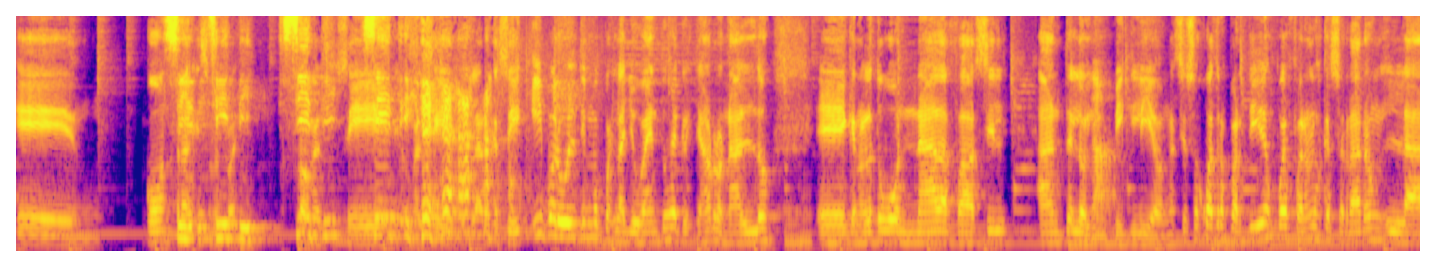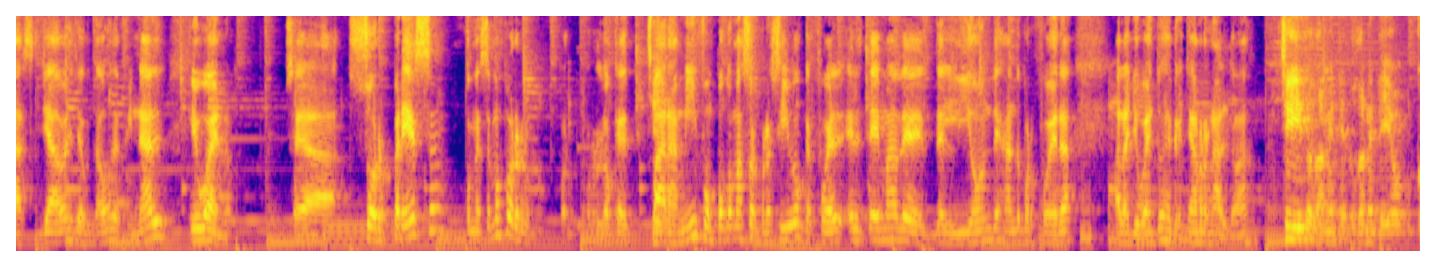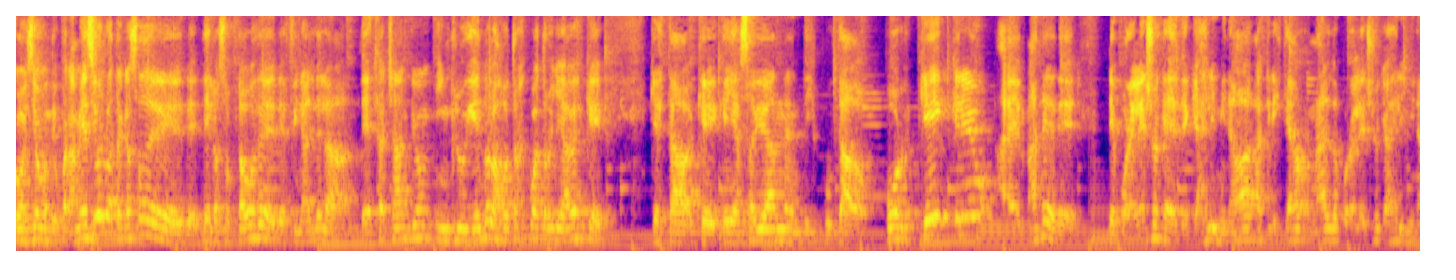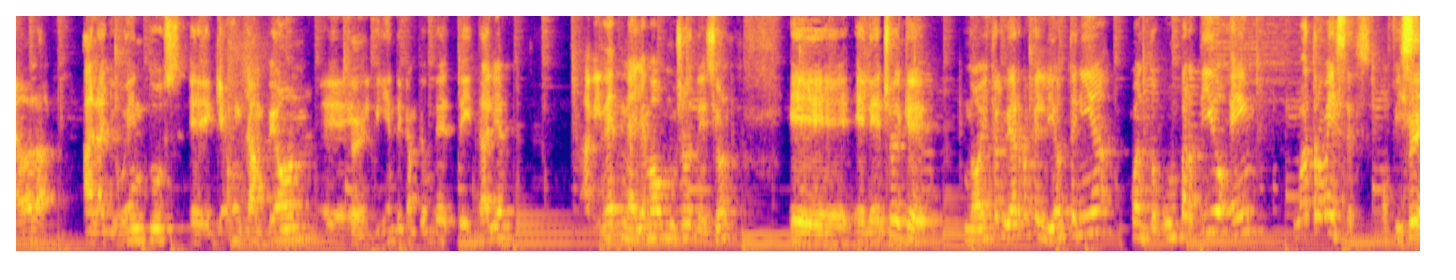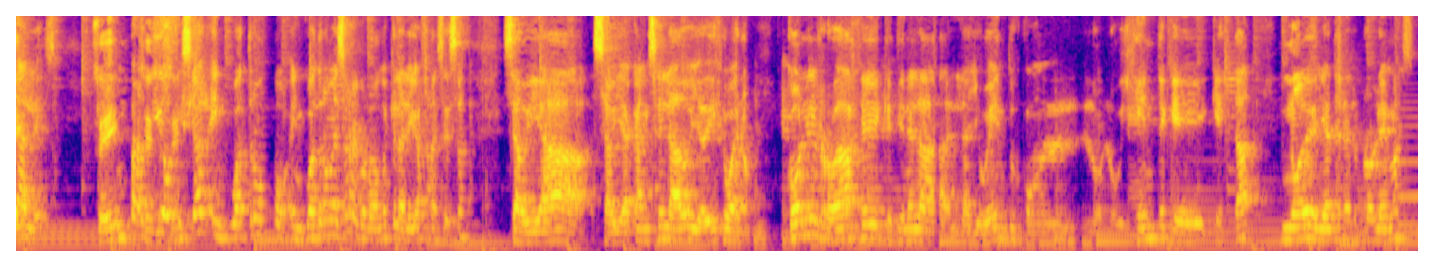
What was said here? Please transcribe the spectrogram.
City, City, City, City. claro que sí. Y por último, pues la Juventus de Cristiano Ronaldo, eh, que no le tuvo nada fácil ante el Olympique Lyon. Así esos cuatro partidos, pues fueron los que cerraron las llaves de octavos de final. Y bueno, o sea, sorpresa. Comencemos por, por, lo que para mí fue un poco más sorpresivo, que fue el, tema de, del Lyon dejando por fuera a la Juventus de Cristiano Ronaldo. ¿ah? Sí, totalmente, totalmente. Yo coincido contigo. Para mí ha sido el batacazo de, de, los octavos de, final de, la, de esta Champions, incluyendo las otras cuatro llaves que, que, está, que, que, ya se habían disputado. ¿Por qué creo, además de, de por el hecho de que, de que has eliminado a Cristiano Ronaldo, por el hecho de que has eliminado a la, a la Juventus, eh, que es un campeón, eh, el vigente campeón de, de Italia, a mí me, me, ha llamado mucho la atención eh, el hecho de que no hay que olvidarnos que el Lyon tenía, ¿cuánto? Un partido en cuatro meses oficiales. Sí. un partido oficial en cuatro, en cuatro meses, recordando que la Liga Francesa se había, se había cancelado. Y yo dije, bueno, con el rodaje que tiene la, la Juventus, con lo, vigente que, que, está, no debería tener problemas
